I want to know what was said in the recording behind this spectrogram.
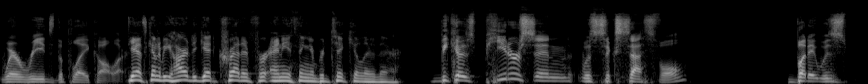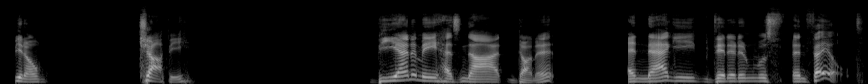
where Reid's the play caller. Yeah, it's going to be hard to get credit for anything in particular there. because Pederson was successful, but it was, you know, choppy. Bieniemy has not done it, and Nagy did it and was and failed.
